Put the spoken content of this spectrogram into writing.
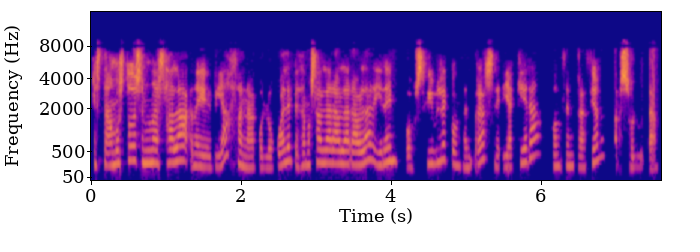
estábamos todos en una sala diáfana, con lo cual empezamos a hablar, hablar, hablar y era imposible concentrarse. Y aquí era concentración absoluta.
